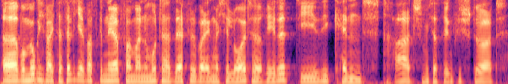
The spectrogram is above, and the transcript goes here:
Äh, womöglich war ich tatsächlich etwas genervt, weil meine Mutter sehr viel über irgendwelche Leute redet, die sie kennt, Tratsch, mich das irgendwie stört.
